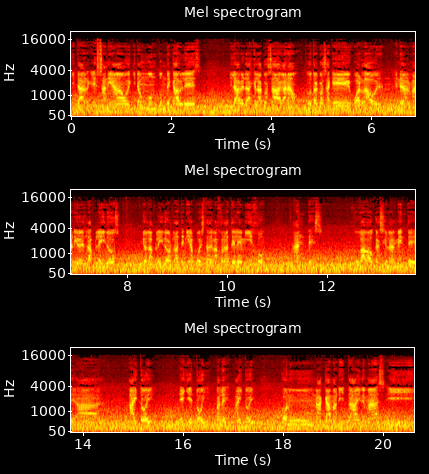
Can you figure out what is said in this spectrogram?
quitar, he saneado, he quitado un montón de cables y la verdad es que la cosa ha ganado. Otra cosa que he guardado en, el armario es la Play 2. Yo la Play 2 la tenía puesta debajo de la tele, mi hijo antes jugaba ocasionalmente al iToy, Toy, ¿vale? iToy, con una camarita y demás y,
